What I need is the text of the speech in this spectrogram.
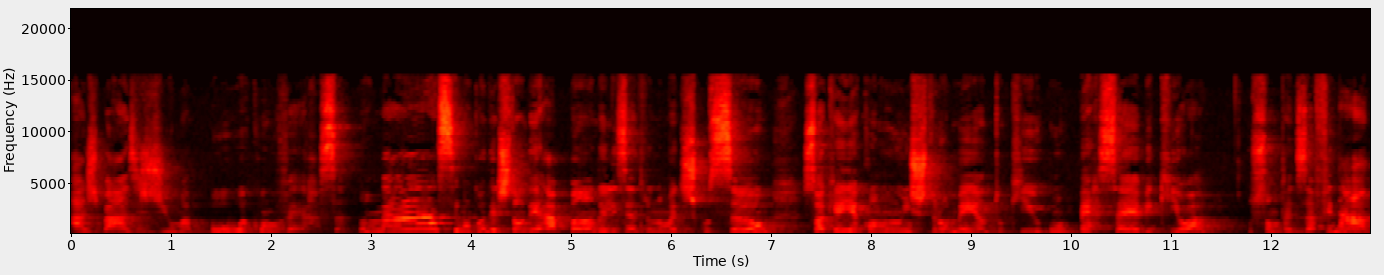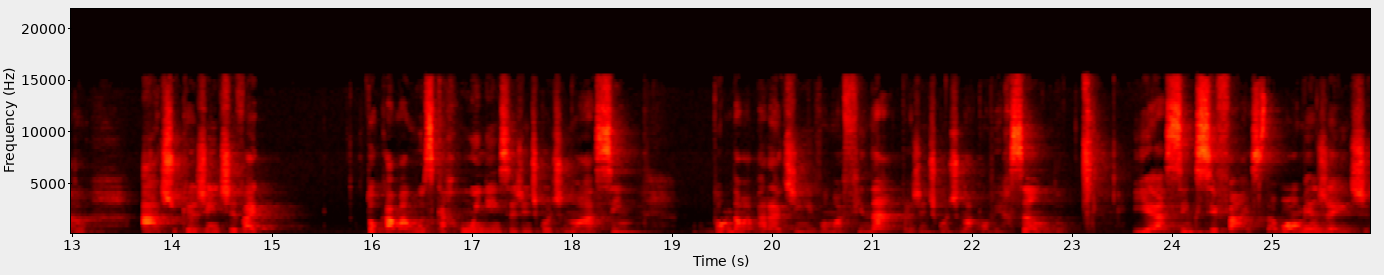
as bases de uma boa conversa. No quando eles estão derrapando, eles entram numa discussão, só que aí é como um instrumento que um percebe que, ó, o som tá desafinado. Acho que a gente vai tocar uma música ruim, hein, se a gente continuar assim. Vamos dar uma paradinha e vamos afinar para a gente continuar conversando? E é assim que se faz, tá bom, minha gente?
